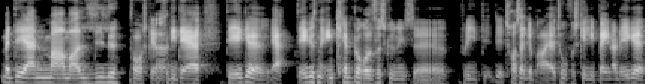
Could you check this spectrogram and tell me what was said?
men det er en meget, meget lille forskel, ja. fordi det er, det er ikke, ja, det er ikke sådan en kæmpe rødforskydning, øh, fordi det, det, trods alt jo bare er to forskellige baner, det er ikke,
